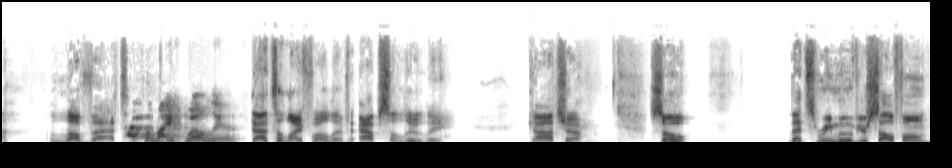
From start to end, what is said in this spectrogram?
Love that. That's a life well lived. That's a life well lived. Absolutely. Gotcha. So let's remove your cell phone.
